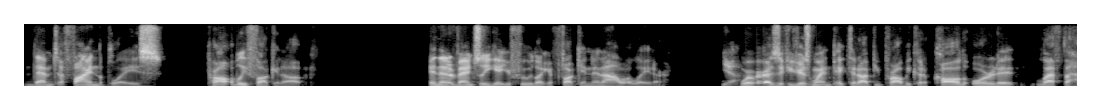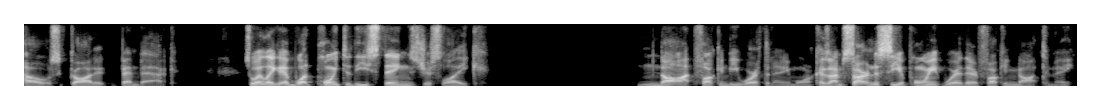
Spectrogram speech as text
them to find the place, probably fuck it up. And then eventually you get your food like a fucking an hour later. Yeah. Whereas if you just went and picked it up, you probably could have called, ordered it, left the house, got it, been back. So like at what point do these things just like not fucking be worth it anymore? Because I'm starting to see a point where they're fucking not to me.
